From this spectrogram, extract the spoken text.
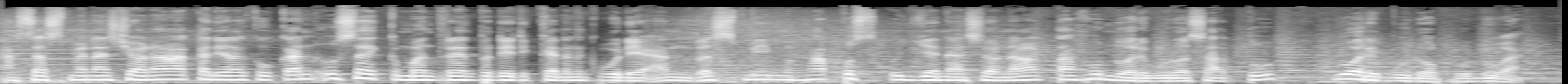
asesmen nasional akan dilakukan usai Kementerian Pendidikan dan Kebudayaan resmi menghapus ujian nasional tahun 2021-2022.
